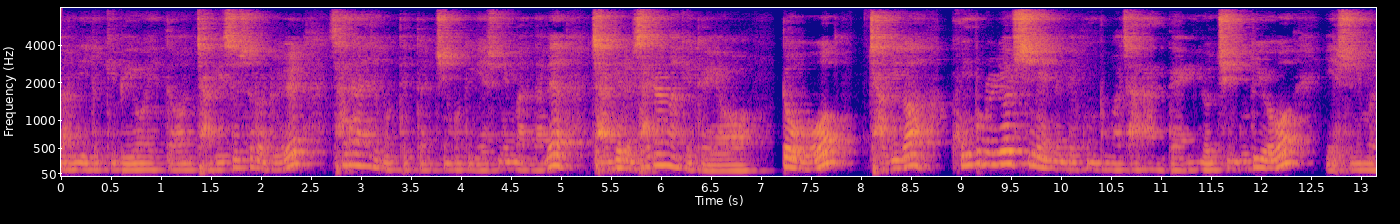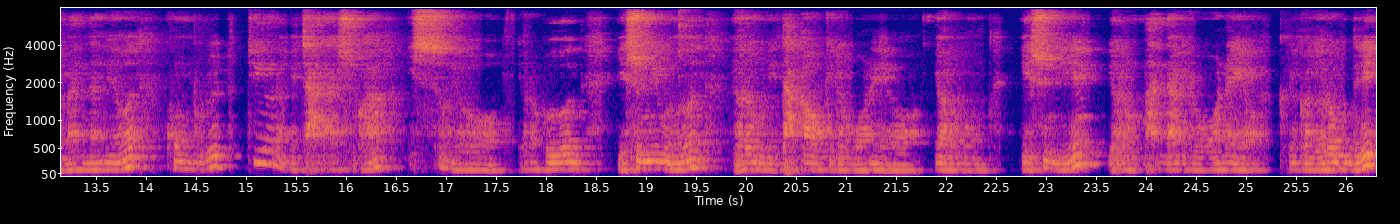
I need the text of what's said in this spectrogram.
여러분이 이렇게 미워했던 자기 스스로를 사랑하지 못했던 친구도 예수님 만나면 자기를 사랑하게 돼요. 또 자기가 공부를 열심히 했는데 공부가 잘 안 돼. 이런 친구도요. 예수님을 만나면 공부를 뛰어나게 잘할 수가 있어요. 여러분, 예수님은 여러분이 다가오기를 원해요. 여러분, 예수님 여러분 만나기를 원해요. 그러니까 여러분들이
